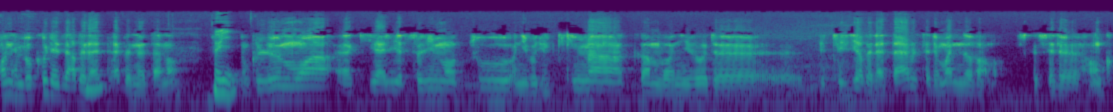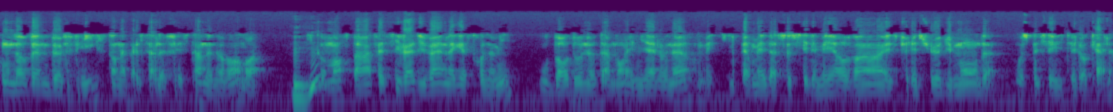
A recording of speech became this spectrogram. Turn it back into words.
On aime, beaucoup, les arts de la table, notamment. Oui. Donc le mois euh, qui allie absolument tout au niveau du climat comme au niveau de, des plaisirs de la table, c'est le mois de novembre c'est le Hong Kong November Feast, on appelle ça le festin de novembre, mhm. qui commence par un festival du vin et de la gastronomie, où Bordeaux notamment est mis à l'honneur, mais qui permet d'associer les meilleurs vins et spiritueux du monde aux spécialités locales.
